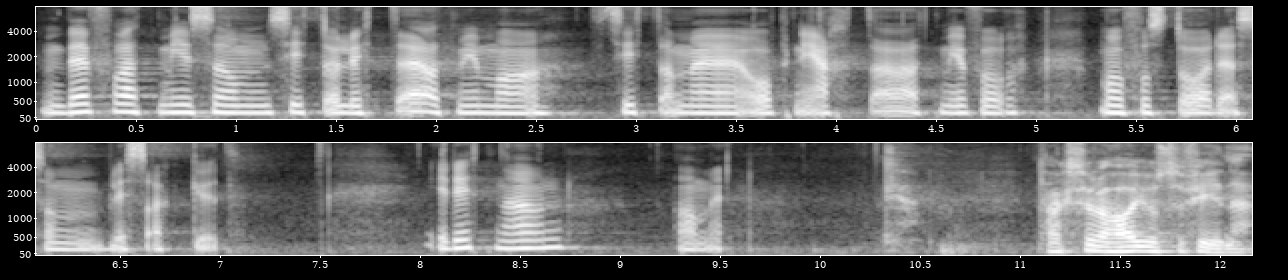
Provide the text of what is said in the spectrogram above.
Vi ber for at vi som sitter og lytter, at vi må sitte med åpne hjerter, at vi får, må forstå det som blir sagt, Gud. I ditt navn. Amen. Takk skal du ha, Josefine.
